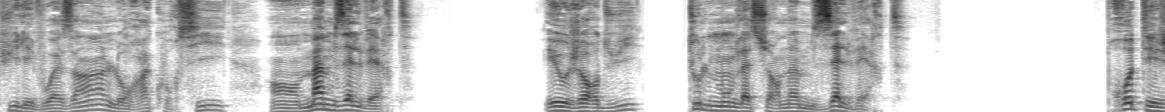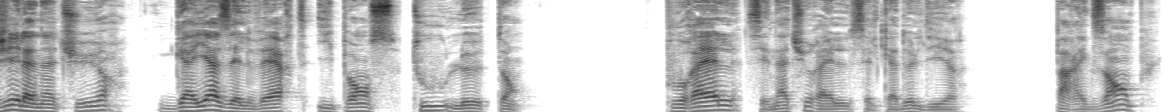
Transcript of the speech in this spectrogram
Puis les voisins l'ont raccourci en Mamselle Verte. Et aujourd'hui, tout le monde la surnomme Zelle Verte. Protéger la nature, Gaïa Verte y pense tout le temps. Pour elle, c'est naturel, c'est le cas de le dire. Par exemple,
